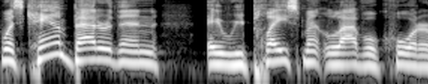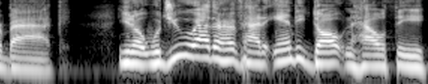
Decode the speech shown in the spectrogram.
was Cam better than a replacement level quarterback? You know, would you rather have had Andy Dalton healthy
